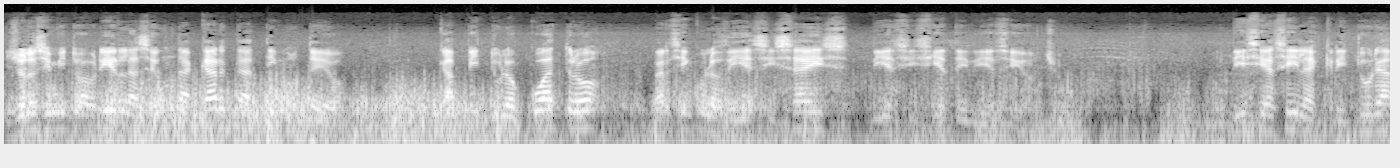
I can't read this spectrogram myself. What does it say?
Y yo los invito a abrir la segunda carta a Timoteo, capítulo 4, versículos 16, 17 y 18. Dice así la escritura,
